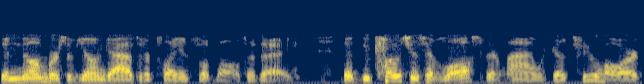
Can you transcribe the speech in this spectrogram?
the numbers of young guys that are playing football today. That the coaches have lost their mind, would go too hard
